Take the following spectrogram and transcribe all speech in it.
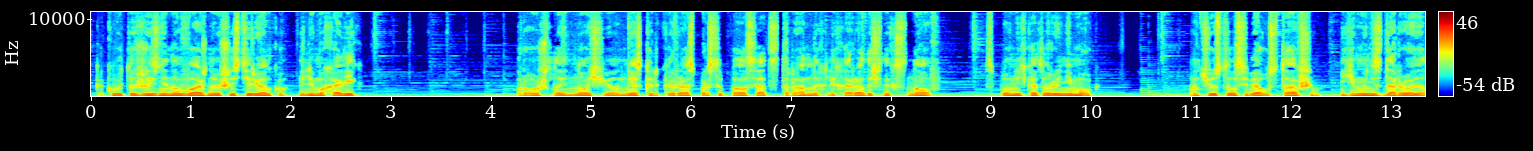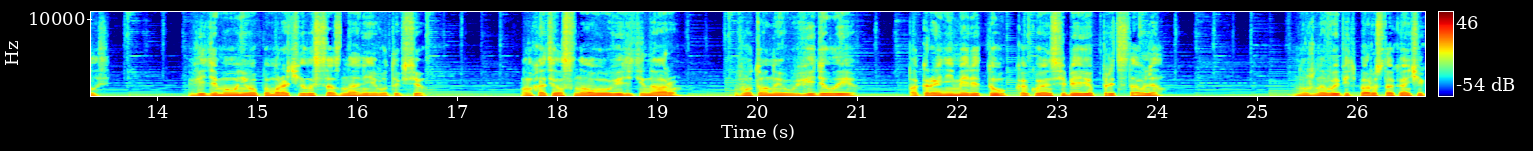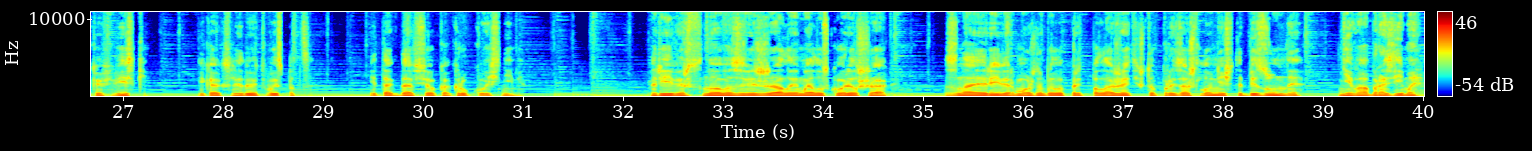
Какую-то жизненно важную шестеренку или маховик. Прошлой ночью он несколько раз просыпался от странных лихорадочных снов, вспомнить которые не мог. Он чувствовал себя уставшим, ему не здоровилось. Видимо, у него помрачилось сознание, вот и все. Он хотел снова увидеть Инару. Вот он и увидел ее. По крайней мере, ту, какой он себе ее представлял. Нужно выпить пару стаканчиков виски и как следует выспаться. И тогда все как рукой снимет. Ривер снова завизжал, и Мел ускорил шаг. Зная Ривер, можно было предположить, что произошло нечто безумное, невообразимое.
